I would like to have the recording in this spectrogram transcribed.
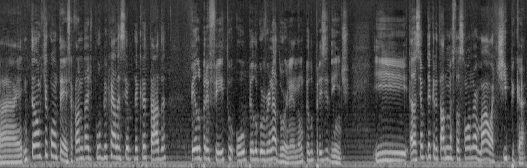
Ah, então, o que acontece? A calamidade pública ela é sempre decretada pelo prefeito ou pelo governador, né? não pelo presidente. E ela é sempre decretada numa situação anormal, atípica,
